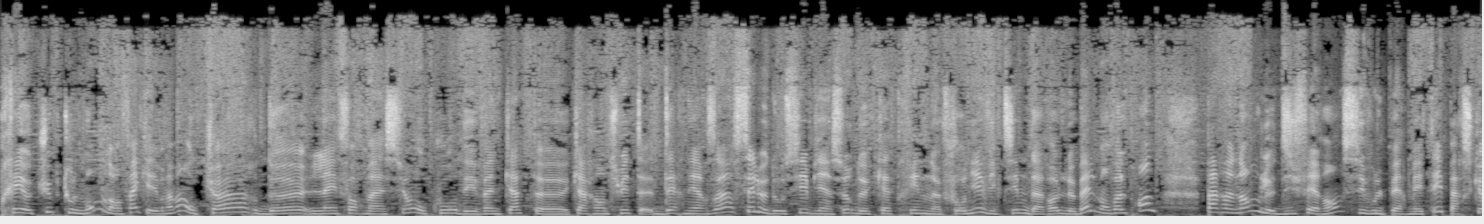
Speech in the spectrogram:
préoccupe tout le monde, enfin, qui est vraiment au cœur de l'information au cours des 24-48 euh, dernières heures. C'est le dossier, bien sûr, de Catherine Fournier, victime d'Harold Lebel, mais on va le prendre par un angle différent, si vous le permettez, parce que,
